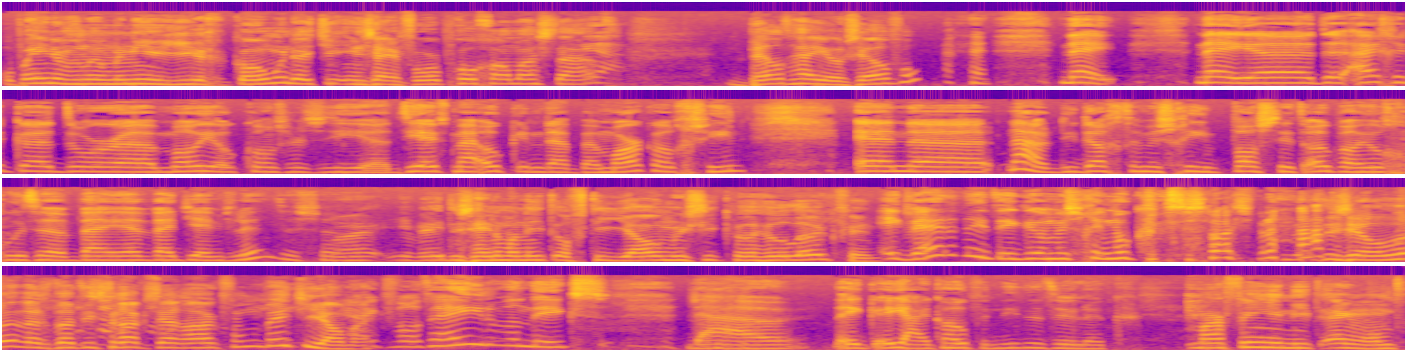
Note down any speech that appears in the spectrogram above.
op een of andere manier hier gekomen, dat je in zijn voorprogramma staat. Belt hij jou zelf op? Nee, nee eh, de, eigenlijk eh, door eh, Mojo Concerts, die, die heeft mij ook inderdaad bij Marco gezien. En nou, die dachten misschien past dit ook wel heel goed bij, bij James Lund. Dus, Maar je weet dus helemaal niet of hij jouw muziek wel heel leuk vindt. ik weet het niet, ik, misschien moet ik het straks Het vragen. is heel lullig dat hij straks zegt, ah, ik vond het een beetje jammer. Ik vond helemaal niks. Nou, ik, ja, ik hoop het niet natuurlijk. Maar vind je het niet eng? Want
